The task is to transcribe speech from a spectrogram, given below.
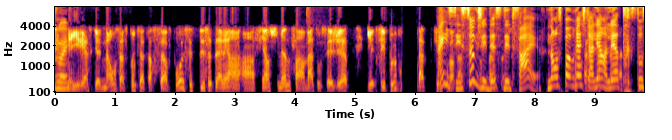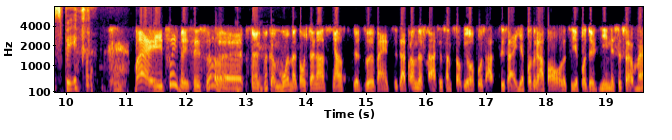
Mais il reste que non, ça se peut que ça te resserve pas. Si tu décides d'aller en, en sciences humaines sans maths au cégep, c'est peu Hey, c'est ça que j'ai décidé de faire. Non, c'est pas vrai, je suis allée en lettres, c'est aussi pire. Ben, tu sais, mais c'est ça. Euh, c'est un peu comme moi, mettons, j'étais allé en sciences, de dire, ben, tu sais, d'apprendre le français, ça me servira pas. Il n'y a pas de rapport, il n'y a pas de lien nécessairement.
